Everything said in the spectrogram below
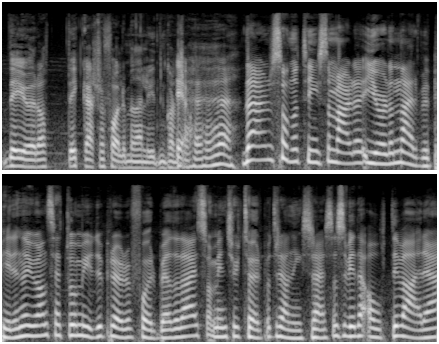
det gjør at det ikke er så farlig med den lyden, kanskje. Det er sånne ting som det, gjør det nervepirrende. Uansett hvor mye du prøver å forberede deg som instruktør på treningsreise, så vil det alltid være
